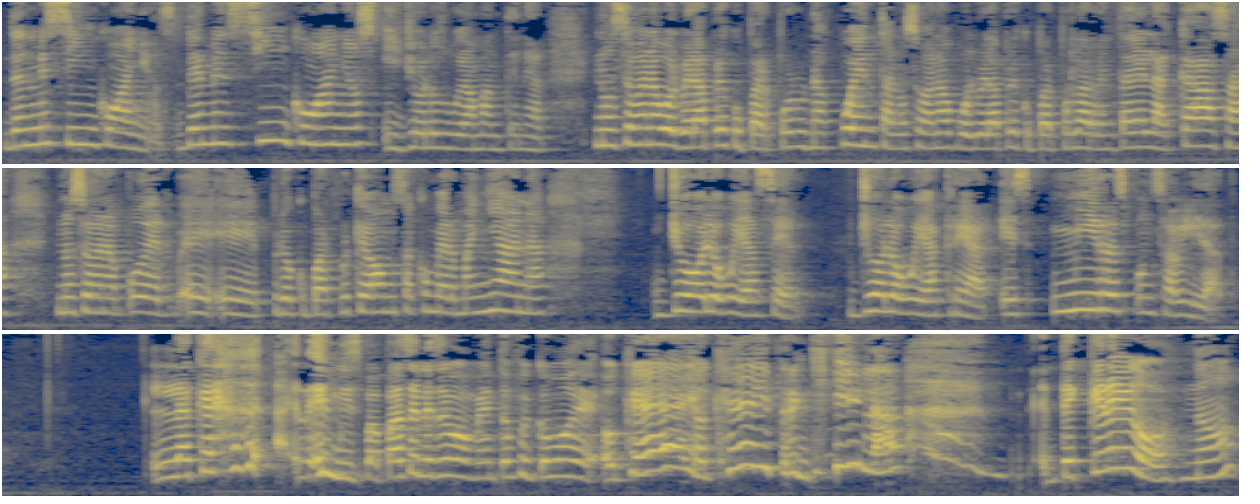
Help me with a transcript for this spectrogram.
Denme cinco años, denme cinco años y yo los voy a mantener. No se van a volver a preocupar por una cuenta, no se van a volver a preocupar por la renta de la casa, no se van a poder eh, eh, preocupar por qué vamos a comer mañana. Yo lo voy a hacer, yo lo voy a crear, es mi responsabilidad la cara de mis papás en ese momento fue como de, ok, ok, tranquila, te creo, ¿no?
